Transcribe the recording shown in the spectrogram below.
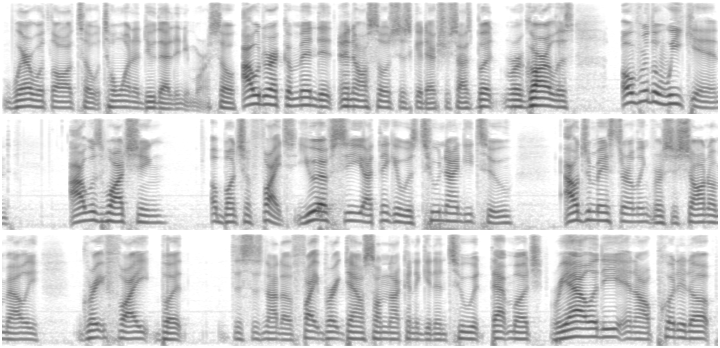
wherewithal to to want to do that anymore. So I would recommend it, and also it's just good exercise. But regardless, over the weekend I was watching a bunch of fights. UFC, I think it was 292. Aljamain Sterling versus Sean O'Malley. Great fight, but this is not a fight breakdown, so I'm not going to get into it that much. Reality, and I'll put it up,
